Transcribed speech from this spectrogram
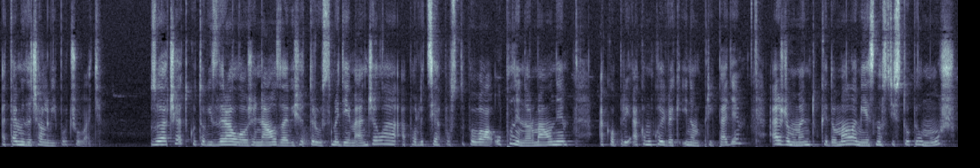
a tam ju začali vypočúvať. Zo začiatku to vyzeralo, že naozaj vyšetrujú smrť jej manžela a policia postupovala úplne normálne, ako pri akomkoľvek inom prípade, až do momentu, keď do malej miestnosti vstúpil muž,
